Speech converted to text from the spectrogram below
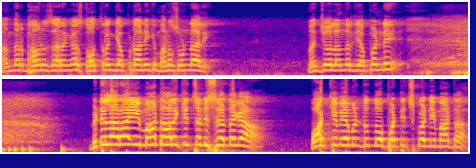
సందర్భానుసారంగా స్తోత్రం చెప్పడానికి మనసు ఉండాలి. మంచి వాళ్ళందరూ చెప్పండి. బిడ్డలారా ఈ మాట ఆలకించండి శ్రద్ధగా. వాక్యం ఏమంటుందో పట్టించుకోండి ఈ మాట.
